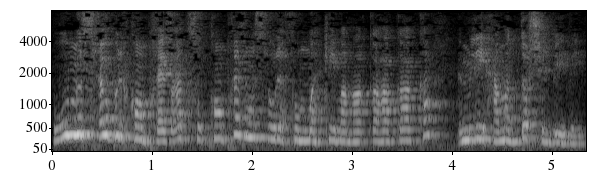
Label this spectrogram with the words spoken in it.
ومسحوا بال compresse غطسو compresse ومسحوا له فمه كيما هكا هكا هكا مليحة ما تضرش البيبي.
